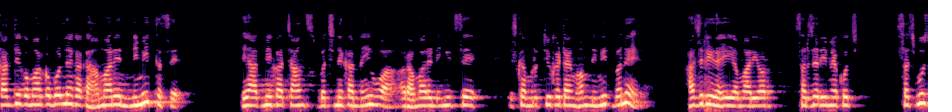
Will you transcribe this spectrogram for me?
कांति कुमार को बोलने का कि हमारे निमित्त से ये आदमी का चांस बचने का नहीं हुआ और हमारे निमित्त से इसका मृत्यु के टाइम हम निमित्त बने, हाजिरी रही हमारी और सर्जरी में कुछ सचमुच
